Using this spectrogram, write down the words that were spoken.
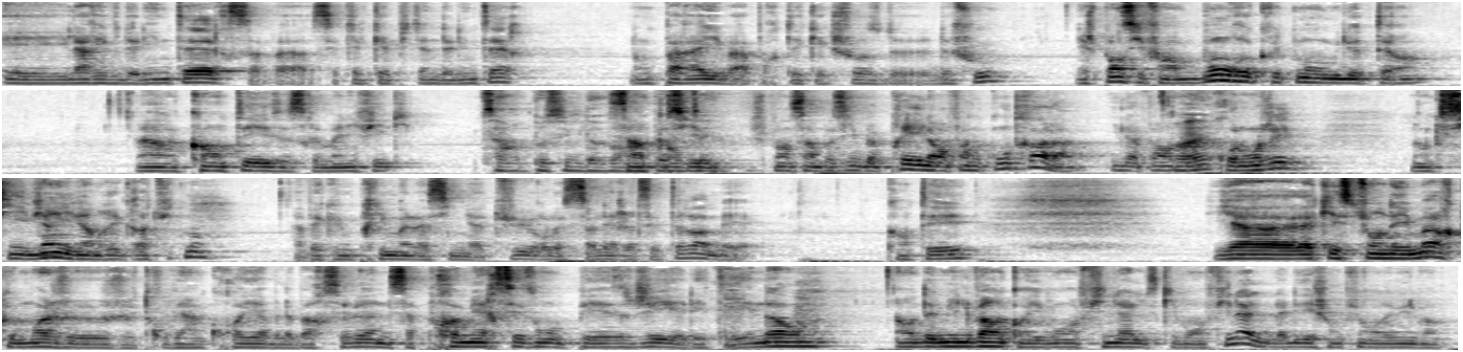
Et il arrive de l'Inter, ça va, c'était le capitaine de l'Inter. Donc pareil, il va apporter quelque chose de, de fou. Et je pense qu'il faut un bon recrutement au milieu de terrain. Un Kanté, ce serait magnifique. C'est impossible d'avoir C'est un impossible. Kanté. Je pense c'est impossible. Après, il est en fin de contrat là. Il n'a pas encore Ouais. prolongé. Donc s'il vient, il viendrait gratuitement. Avec une prime à la signature, le salaire, etc. Mais Kanté. Il y a la question Neymar que moi je, je trouvais incroyable à Barcelone. Sa première saison au PSG, elle était énorme. En 2020, quand ils vont en finale, ce qu'ils vont en finale, la Ligue des Champions en 2020.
